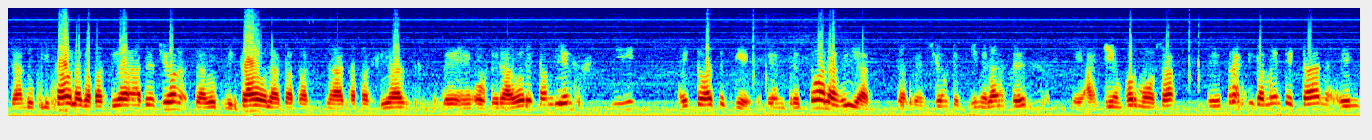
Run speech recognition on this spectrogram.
Se han duplicado la capacidad de atención, se ha duplicado la, la capacidad de operadores también y esto hace que entre todas las vías de atención que tiene el ANSES, eh, aquí en Formosa, prácticamente están en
